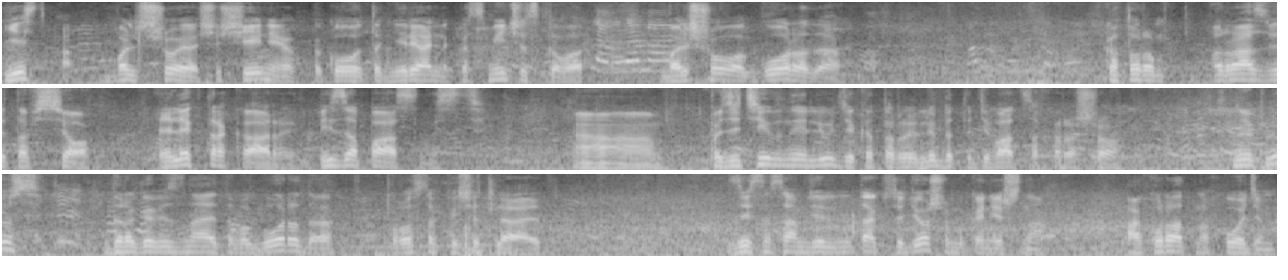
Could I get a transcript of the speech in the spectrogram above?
Есть а, большое ощущение какого-то нереально космического большого города, в котором развито все. Электрокары, безопасность, а, позитивные люди, которые любят одеваться хорошо. Ну и плюс дороговизна этого города просто впечатляет. Здесь на самом деле не так все дешево, мы, конечно, аккуратно ходим,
